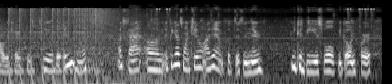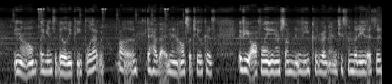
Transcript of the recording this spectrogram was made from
all the characters too, but anyhow, that's that. Um, if you guys want to, I didn't put this in there. It could be useful if we're going for, you know, against ability people, that would, uh, to have that in there also too, because if you're offlaning or something, you could run into somebody that's a,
